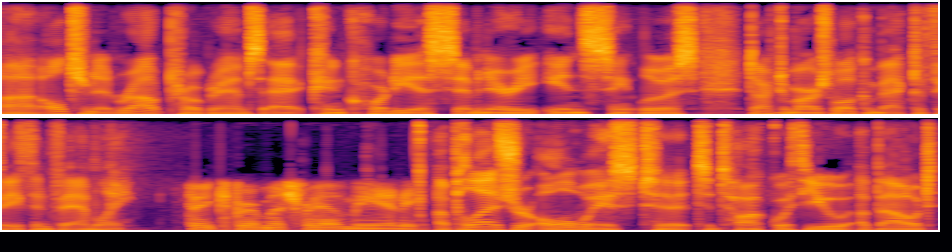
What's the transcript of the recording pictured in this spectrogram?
uh, alternate route programs at Concordia Seminary in St. Louis. Dr. Marrs, welcome back to Faith and Family. Thank you very much for having me, Andy. A pleasure always to, to talk with you about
